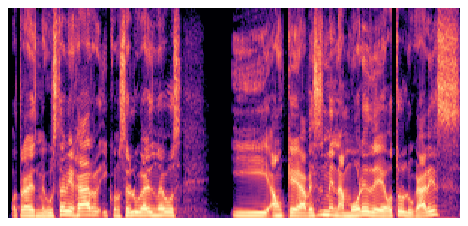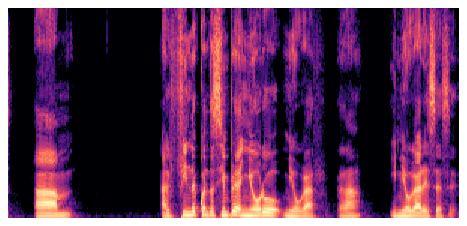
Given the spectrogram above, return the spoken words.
Otra vez, me gusta viajar y conocer lugares nuevos. Y aunque a veces me enamore de otros lugares, al fin de cuentas siempre añoro mi hogar, ¿verdad? Y mi hogar es ese.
